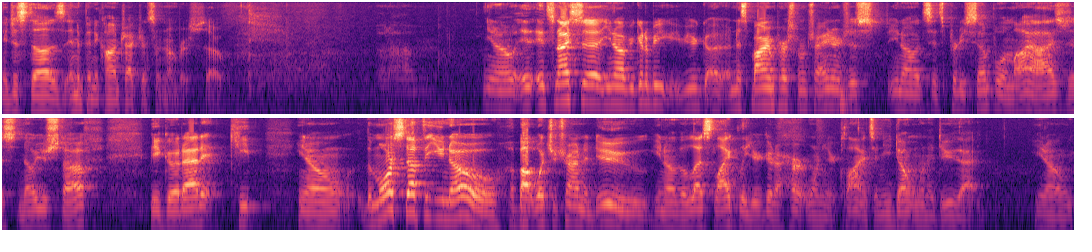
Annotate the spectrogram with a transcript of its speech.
it just does independent contractor and some numbers. So, but um, you know, it, it's nice to you know if you're gonna be if you're an aspiring personal trainer, just you know, it's it's pretty simple in my eyes. Just know your stuff, be good at it, keep you know, the more stuff that you know about what you're trying to do, you know, the less likely you're going to hurt one of your clients, and you don't want to do that. You know,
